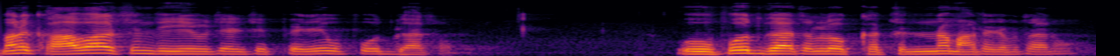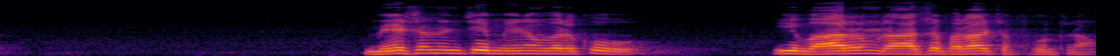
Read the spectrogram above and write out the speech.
మనకు కావాల్సింది ఏమిటి అని చెప్పేది ఉపోద్ఘాతం. ఓ ఉపోద్ఘాతంలో ఒక చిన్న మాట చెబుతాను. మేషం నుంచి మీనం వరకు ఈ వారం రాశి ఫలాలు చెప్పుకుంటున్నాం.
